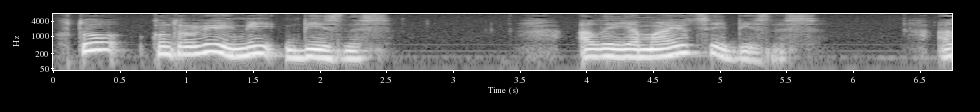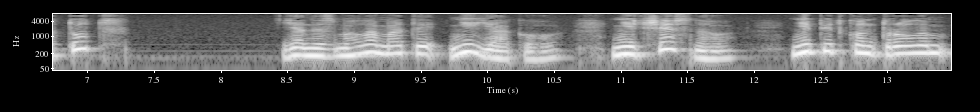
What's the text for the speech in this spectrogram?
хто контролює мій бізнес. Але я маю цей бізнес. А тут я не змогла мати ніякого, ні чесного, ні під контролем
